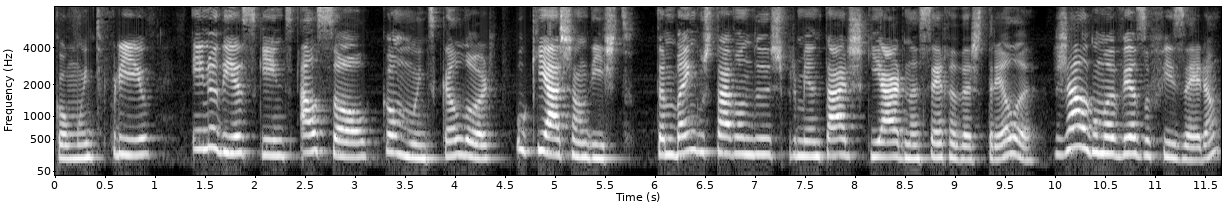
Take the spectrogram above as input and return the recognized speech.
com muito frio, e no dia seguinte ao sol, com muito calor. O que acham disto? Também gostavam de experimentar esquiar na Serra da Estrela? Já alguma vez o fizeram?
